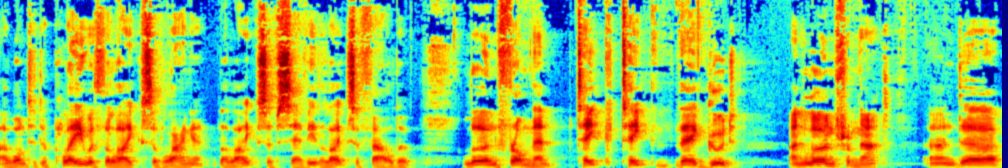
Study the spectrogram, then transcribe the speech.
I wanted to play with the likes of Langer, the likes of Seve, the likes of Faldo, learn from them, take take their good, and learn from that. And uh,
